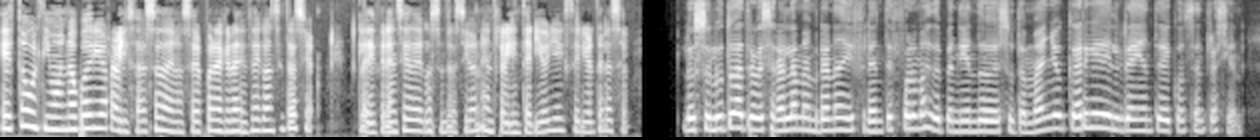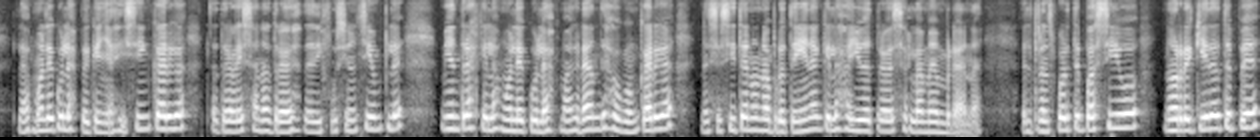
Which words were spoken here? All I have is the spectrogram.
Esto último no podría realizarse de no ser por el gradiente de concentración, la diferencia de concentración entre el interior y exterior de la célula. Los solutos atravesarán la membrana de diferentes formas dependiendo de su tamaño, carga y el gradiente de concentración. Las moléculas pequeñas y sin carga la atraviesan a través de difusión simple, mientras que las moléculas más grandes o con carga necesitan una proteína que las ayude a atravesar la membrana. El transporte pasivo no requiere ATP,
